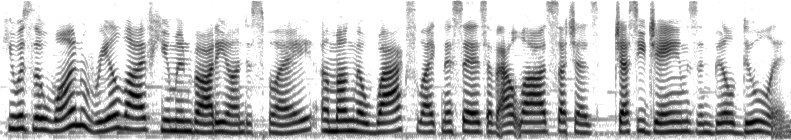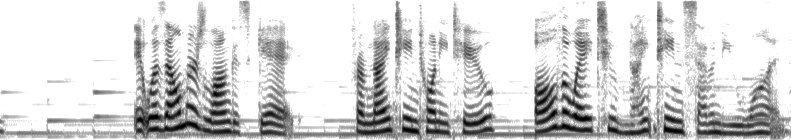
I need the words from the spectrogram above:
He was the one real live human body on display among the wax likenesses of outlaws such as Jesse James and Bill Doolin. It was Elmer's longest gig, from 1922 all the way to 1971.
